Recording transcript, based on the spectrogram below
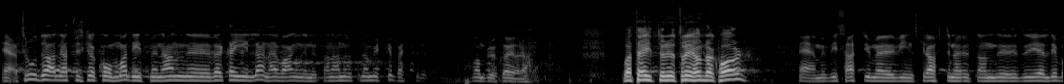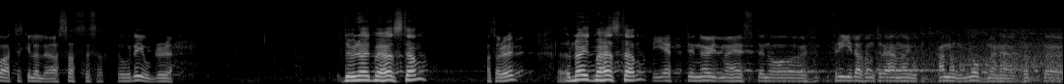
Jag trodde aldrig att vi skulle komma dit, men han eh, verkar gilla den här vagnen utan han öppnar mycket bättre än vad han brukar göra. Vad tänkte du, 300 kvar? Nej, men vi satt ju med vinstkrafterna utan det, det gällde bara att det skulle lösas så att, och det gjorde det. Du är nöjd med hästen? Vad sa du? Är du nöjd med hästen? Jättenöjd med hästen och Frida som tränare har gjort ett kanonjobb med den här. För att, uh,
